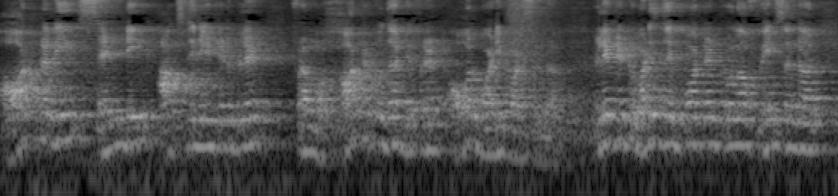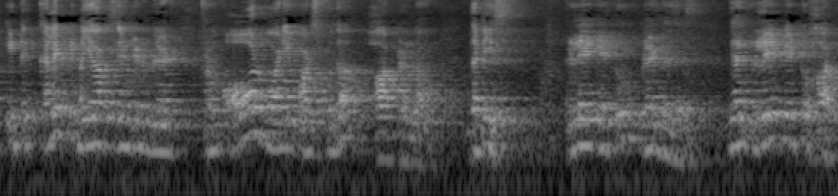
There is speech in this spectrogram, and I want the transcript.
Artery sending oxygenated blood from heart to the different all body parts all. Related to what is the important role of veins and all, it collect deoxygenated blood from all body parts to the heart and all. That is related to blood vessels. Then related to heart.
